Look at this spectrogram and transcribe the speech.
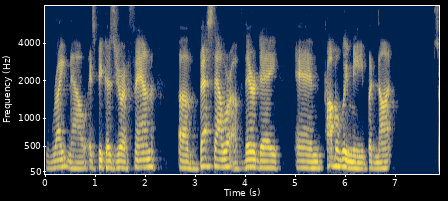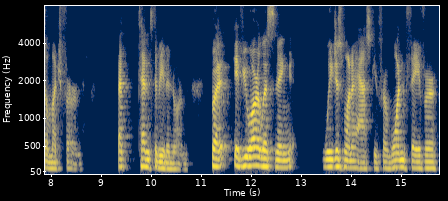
right now, it's because you're a fan of Best Hour of Their Day and probably me, but not so much Fern. That tends to be the norm. But if you are listening, we just want to ask you for one favor.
